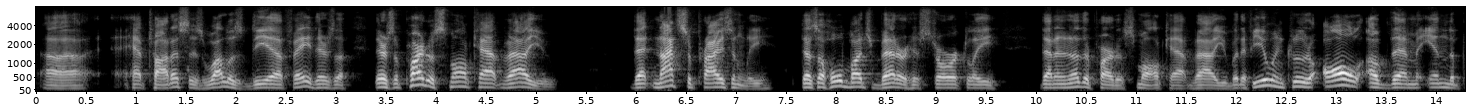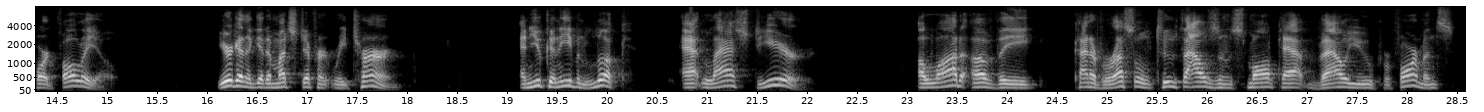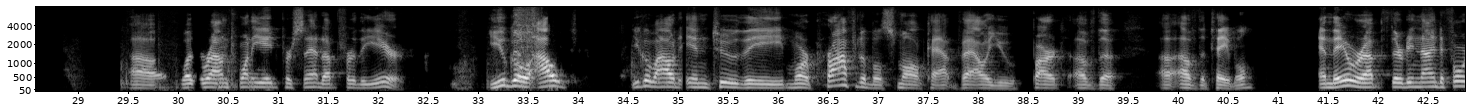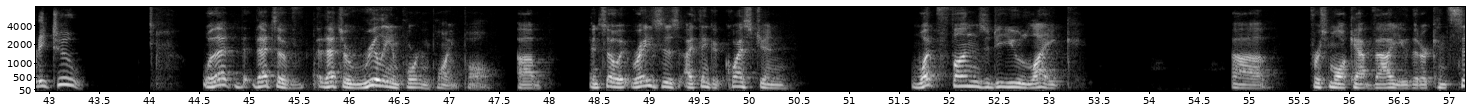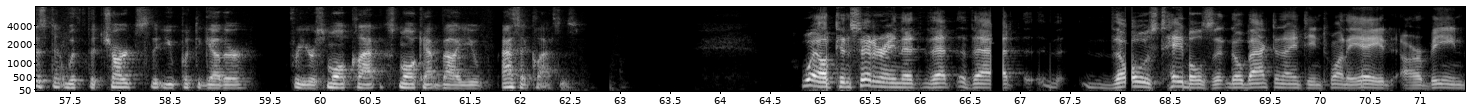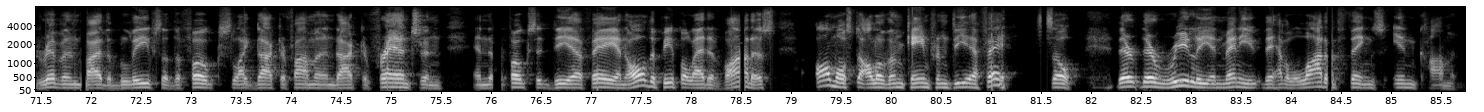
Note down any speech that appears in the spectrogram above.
uh, have taught us, as well as DFA. There's a there's a part of small cap value that, not surprisingly, does a whole bunch better historically than another part of small cap value. But if you include all of them in the portfolio, you're going to get a much different return. And you can even look at last year, a lot of the kind of Russell 2000 small cap value performance uh, was around 28% up for the year. You go out, you go out into the more profitable small cap value part of the uh, of the table, and they were up 39 to 42. Well, that that's a that's a really important point, Paul. Um, and so it raises, I think, a question what funds do you like uh, for small cap value that are consistent with the charts that you put together for your small cap small cap value asset classes? Well, considering that that that those tables that go back to 1928 are being driven by the beliefs of the folks like Dr. Fama and Dr. French and and the folks at DFA and all the people at Avantis, almost all of them came from DFA. So they're they're really in many they have a lot of things in common.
